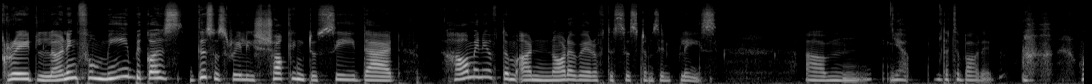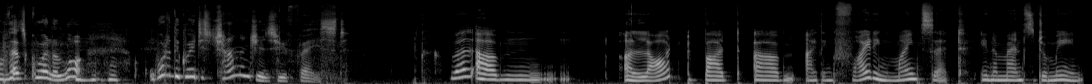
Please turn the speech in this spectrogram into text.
great learning for me because this was really shocking to see that how many of them are not aware of the systems in place um, yeah, that's about it. well, that's quite a lot. what are the greatest challenges you've faced? Well, um, a lot, but um, I think fighting mindset in a man's domain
